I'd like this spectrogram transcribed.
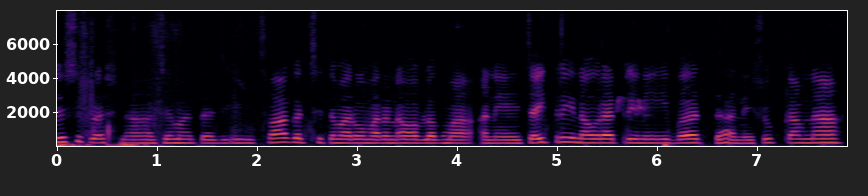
જય શ્રી કૃષ્ણ. જય માતાજી. સ્વાગત છે તમારું અમારા નવા બ્લોગમાં અને ચૈત્રી નવરાત્રિની બધાને શુભકામના.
